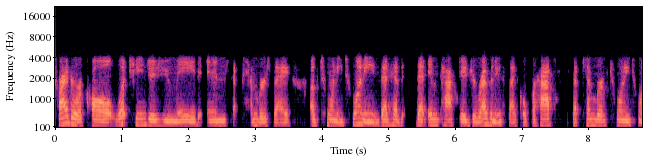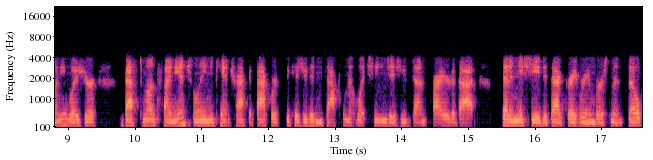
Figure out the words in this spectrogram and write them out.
try to recall what changes you made in September, say, of 2020 that have that impacted your revenue cycle. Perhaps September of 2020 was your best month financially and you can't track it backwards because you didn't document what changes you've done prior to that that initiated that great reimbursement. So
